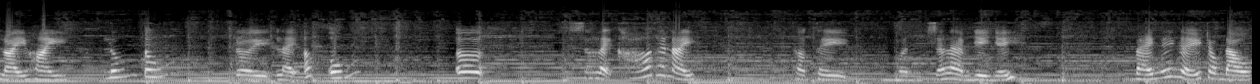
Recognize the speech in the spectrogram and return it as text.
Loay hoay, lúng túng, rồi lại ấp úng. Ơ, sao lại khó thế này? Thật thì mình sẽ làm gì nhỉ? Bạn ấy nghĩ trong đầu,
